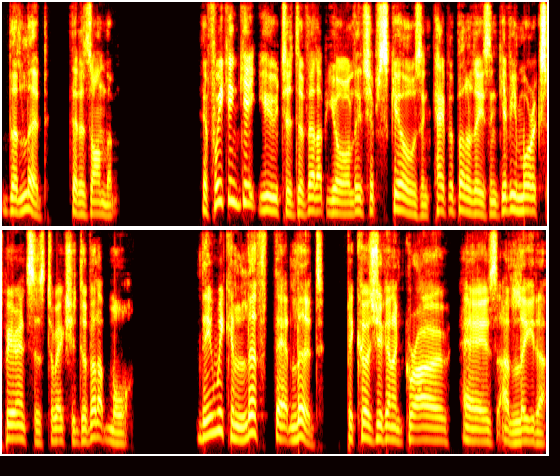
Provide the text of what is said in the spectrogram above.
the lid that is on them. If we can get you to develop your leadership skills and capabilities and give you more experiences to actually develop more, then we can lift that lid because you're going to grow as a leader.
